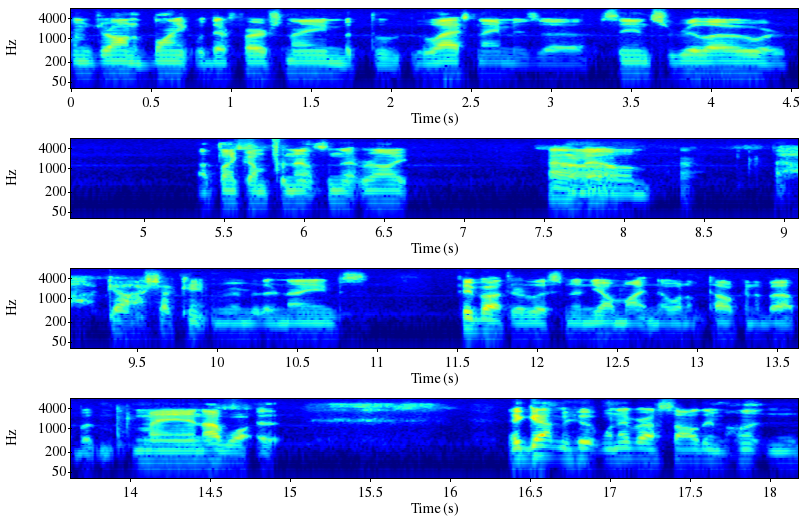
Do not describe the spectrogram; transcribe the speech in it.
I'm drawing a blank with their first name, but the, the last name is uh, Sin Cirillo, or I think I'm pronouncing that right. I don't um, know. Oh, gosh, I can't remember their names people out there listening, y'all might know what I'm talking about. But man, I it got me hooked whenever I saw them hunting.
